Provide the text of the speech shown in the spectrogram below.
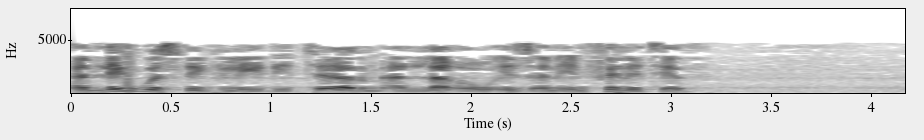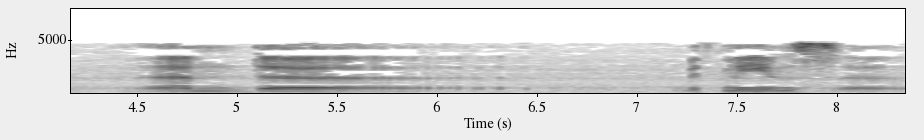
And linguistically, the term al is an infinitive, and uh, it means uh,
